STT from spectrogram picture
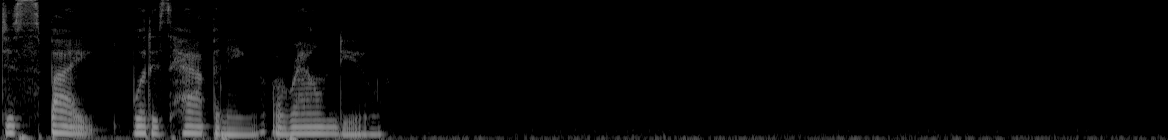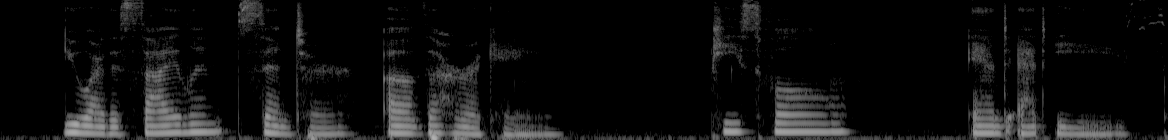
despite what is happening around you. You are the silent center of the hurricane, peaceful and at ease.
